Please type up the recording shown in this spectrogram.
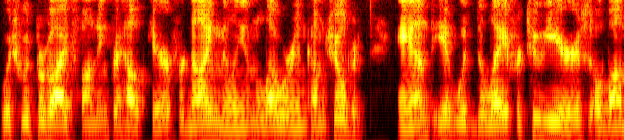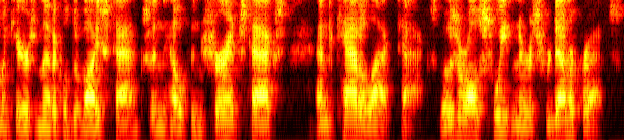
which would provide funding for health care for 9 million lower income children. And it would delay for two years Obamacare's medical device tax and health insurance tax and Cadillac tax. Those are all sweeteners for Democrats.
